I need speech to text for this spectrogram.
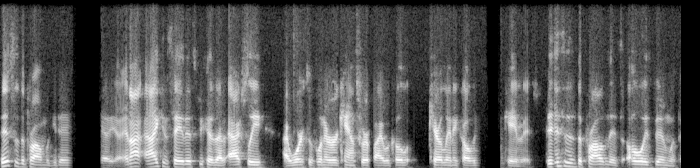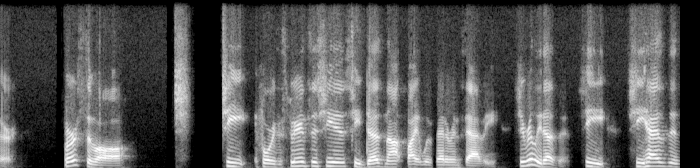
this is the problem with Gadelha, and I, I can say this because I've actually I worked with one of her camps a fight with Karolina Kowalkiewicz. This is the problem that's always been with her. First of all, she, for as experienced as she is, she does not fight with veteran savvy. She really doesn't. She she has this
